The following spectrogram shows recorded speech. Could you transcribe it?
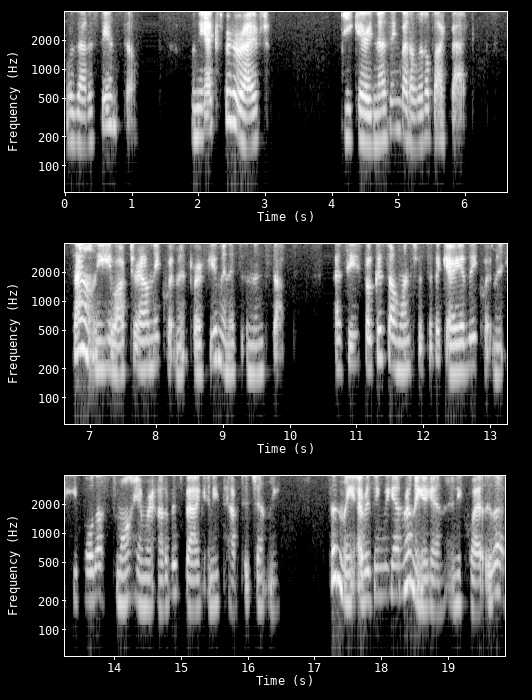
was at a standstill. When the expert arrived, He carried nothing but a little black bag. Silently, he walked around the equipment for a few minutes and then stopped. As he focused on one specific area of the equipment, he pulled a small hammer out of his bag and he tapped it gently. Suddenly, everything began running again, and he quietly left.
